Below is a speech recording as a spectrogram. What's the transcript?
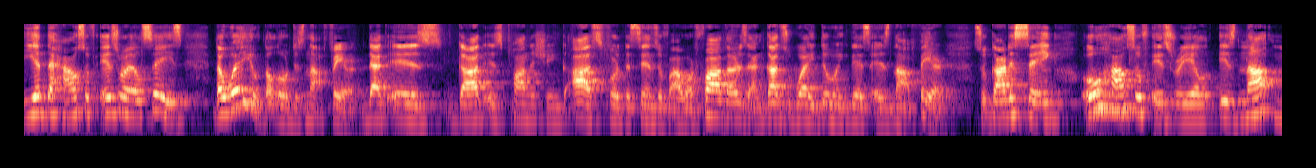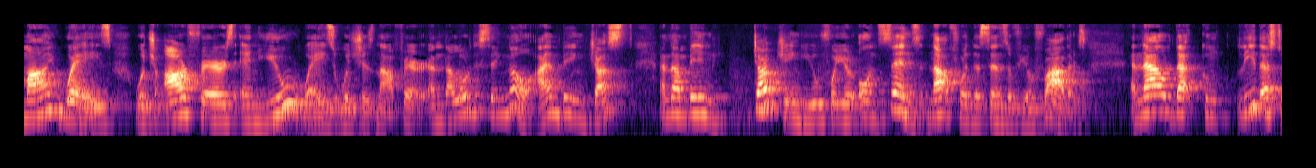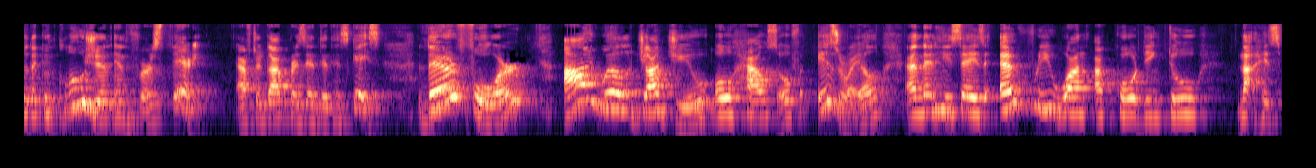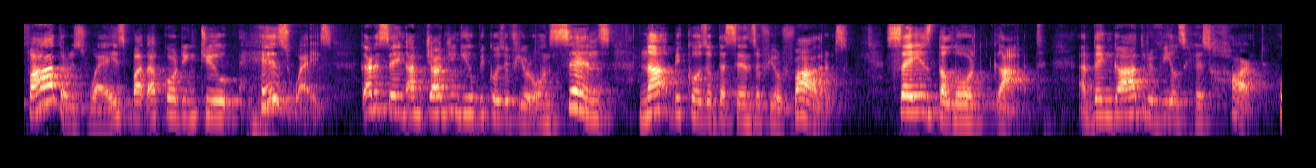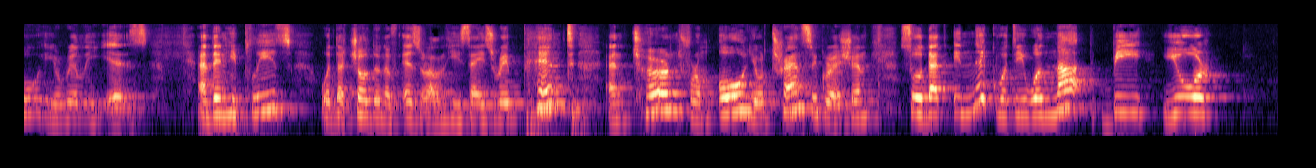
Yet the house of Israel says, The way of the Lord is not fair. That is, God is punishing us for the sins of our fathers, and God's way doing this is not fair. So God is saying, O house of Israel, is not my ways which are fair, and your ways which is not fair. And the Lord is saying, No, I'm being just, and I'm being judging you for your own sins, not for the sins of your fathers. And now that con- lead us to the conclusion in verse 30 after God presented his case. Therefore, I will judge you, O house of Israel. And then he says, everyone according to not his father's ways, but according to his ways. God is saying, I'm judging you because of your own sins, not because of the sins of your fathers, says the Lord God. And then God reveals his heart, who he really is. And then he pleads with the children of Israel and he says, Repent and turn from all your transgression so that iniquity will not be your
